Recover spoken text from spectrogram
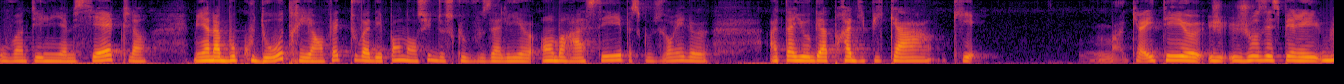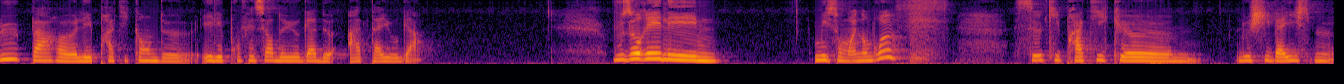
21e siècle. Mais il y en a beaucoup d'autres et en fait tout va dépendre ensuite de ce que vous allez euh, embrasser parce que vous aurez le Hatha Yoga Pradipika bah, qui a été, euh, j'ose espérer, lu par euh, les pratiquants de, et les professeurs de yoga de Hatha Yoga. Vous aurez les... Mais ils sont moins nombreux ceux qui pratiquent euh, le shivaïsme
